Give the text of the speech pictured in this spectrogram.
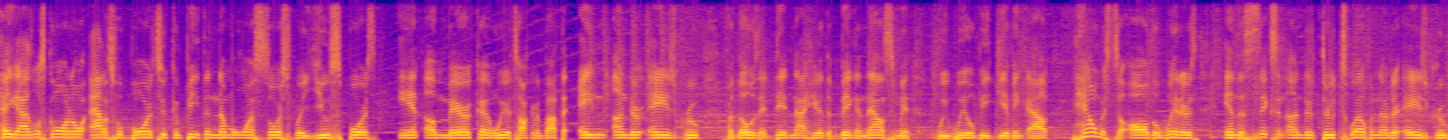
Hey guys, what's going on? Alex was born to compete, the number one source for youth sports in America. And we are talking about the eight and under age group. For those that did not hear the big announcement, we will be giving out helmets to all the winners in the six and under through 12 and under age group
